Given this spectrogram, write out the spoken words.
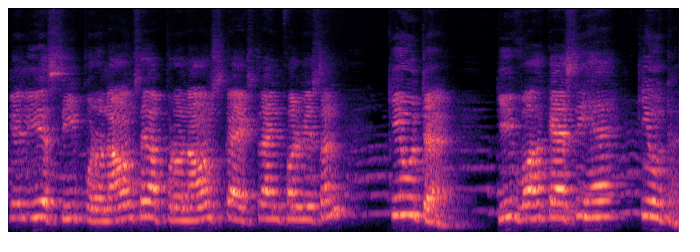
के लिए सी प्रोनाउंस है, और प्रोनाउंस का एक्स्ट्रा इंफॉर्मेशन क्यूट है। कि वह कैसी है? क्यूट है।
